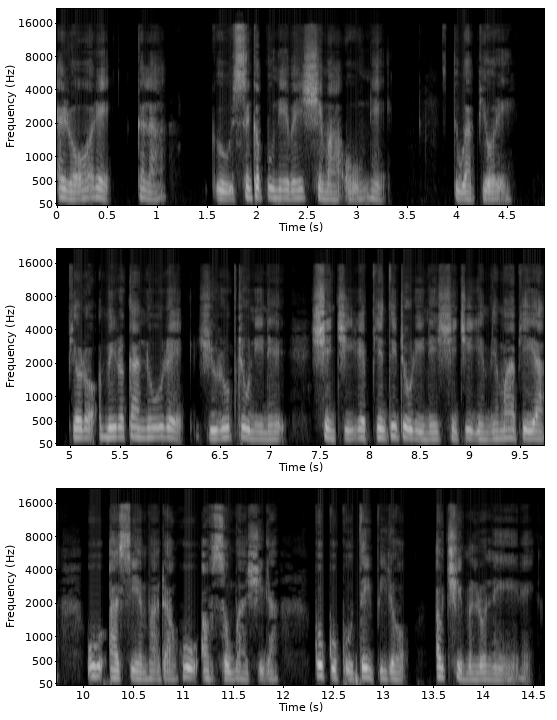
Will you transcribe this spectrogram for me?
အဲ့တော့တဲ့ကလာကိုစင်ကာပူနေပဲရှင်မအောင်နဲ့သူကပြောတယ်ပြောတော့အမေရိကန်တို့တဲ့ယူရိုပတို့အနေနဲ့ရှင်ကြီးတဲ့ပြင်သစ်တို့တွေနဲ့ရှင်ကြီးရင်မြန်မာပြည်ကဟိုအာဆီယံမှာတော့ဟိုအောက်ဆုံးမှာရှိတာကိုကိုကိုသိပ်ပြီးတော့အောက်ချေမလွတ်နေတဲ့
